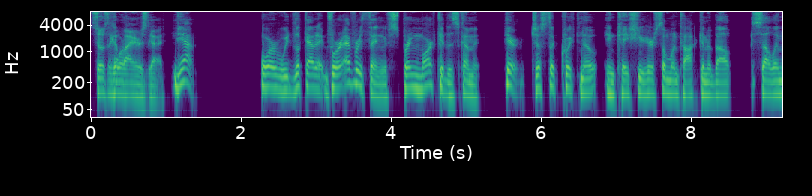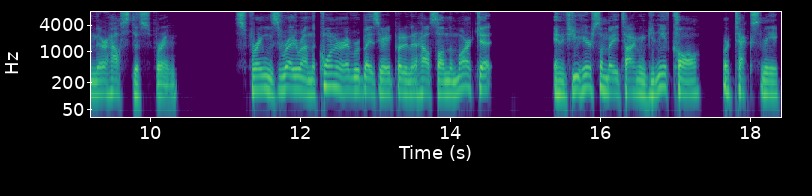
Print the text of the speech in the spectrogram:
So it's like a buyer's guide. Yeah. Or we'd look at it for everything. If spring market is coming. Here, just a quick note in case you hear someone talking about selling their house this spring. Spring's right around the corner. Everybody's going to be putting their house on the market. And if you hear somebody talking, give me a call or text me.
